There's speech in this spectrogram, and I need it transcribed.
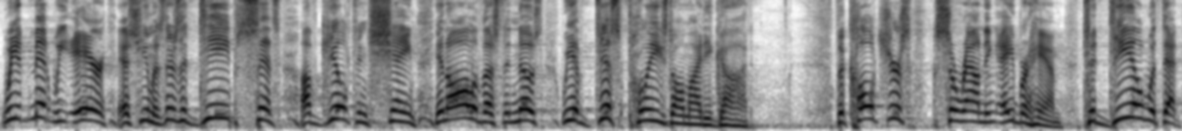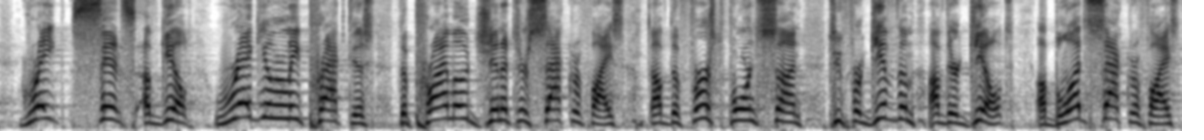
We admit we err as humans. There's a deep sense of guilt and shame in all of us that knows we have displeased Almighty God. The cultures surrounding Abraham, to deal with that great sense of guilt, regularly practiced the primogenitor sacrifice of the firstborn son to forgive them of their guilt a blood sacrifice,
